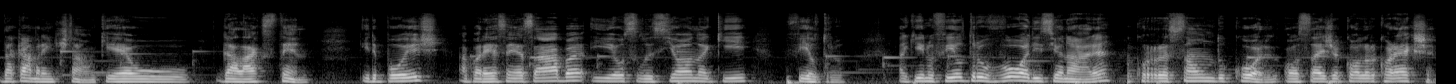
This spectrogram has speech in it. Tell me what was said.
da câmera em questão, que é o Galaxy 10. E depois aparece essa aba e eu seleciono aqui filtro. Aqui no filtro vou adicionar a correção de cor, ou seja, Color Correction.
